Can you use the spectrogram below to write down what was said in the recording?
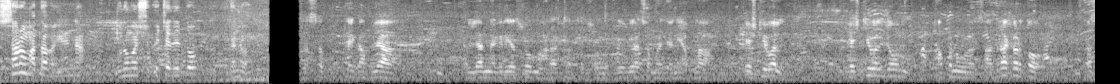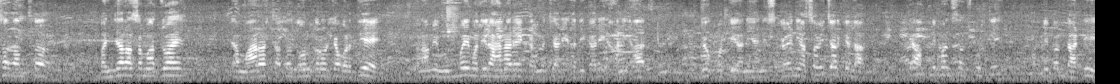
सर्व माता भगिनींना मनोमन शुभेच्छा देतो. धन्यवाद. जसं प्रत्येक आपल्या कल्याण नगरी असो महाराष्ट्रात असो वेगवेगळ्या समाजाने आपला फेस्टिवल फेस्टिवल जो आपण साजरा करतो तसंच आमचं बंजारा समाज जो आहे त्या महाराष्ट्रात दोन करोडच्या वरती आहे. पण आम्ही मुंबईमध्ये राहणारे कर्मचारी अधिकारी आणि आज उद्योगपती आणि यांनी सगळ्यांनी असा विचार केला की आपली पण संस्कृती आपली पण दाटी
